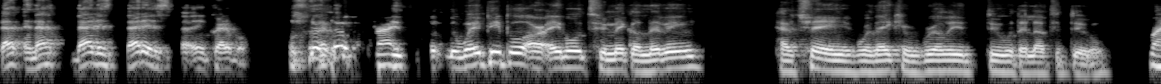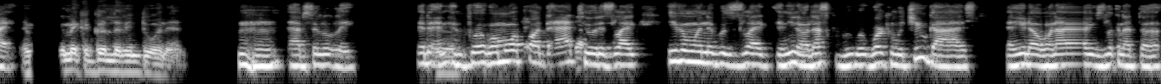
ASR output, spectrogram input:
that and that that is that is uh, incredible. right. The way people are able to make a living have changed, where they can really do what they love to do. Right. And make a good living doing it. Mm-hmm. Absolutely. And, and, and for one more part to add to it is like even when it was like and you know that's working with you guys and you know when I was looking at the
